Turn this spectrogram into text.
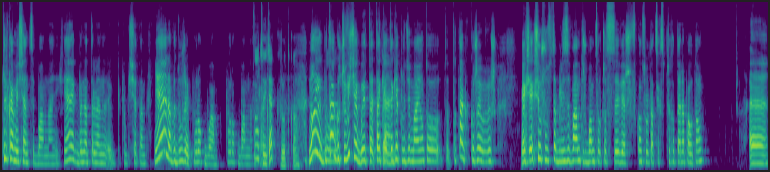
kilka miesięcy byłam na nich, nie? Jakby na tyle, póki się tam, nie, nawet dłużej, pół roku byłam, pół roku byłam na tych No to i tak krótko. No jakby tak, oczywiście, jakby te, tak, Jak, Tak. tak jak ludzie mają, to, to, to tak, tylko że wiesz, jak, jak się już ustabilizowałam, też byłam cały czas, wiesz, w konsultacjach z psychoterapeutą, e,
